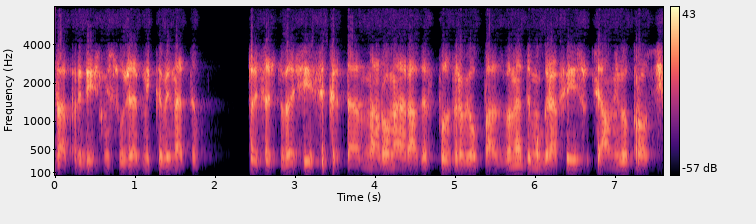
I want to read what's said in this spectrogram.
два предишни служебни кабинета. Той също беше и секретар на Румен Радев по здравеопазване, демография и социални въпроси.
